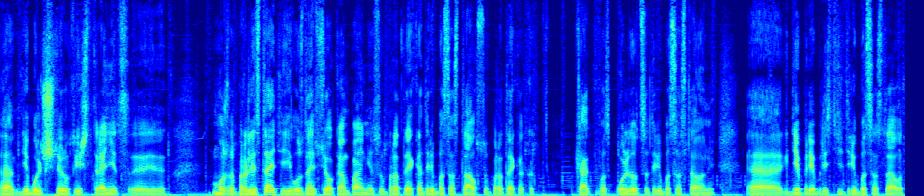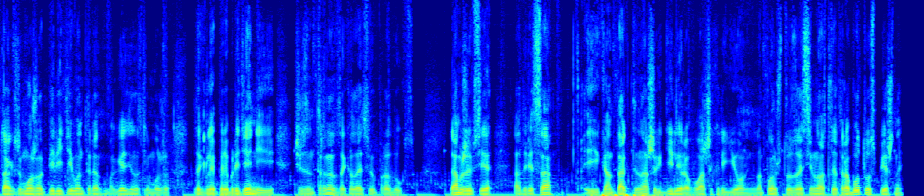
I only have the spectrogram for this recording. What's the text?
э, где больше 4000 страниц э, можно пролистать и узнать все о компании Супротек, о трибосостав Супротека, как, как воспользоваться трибосоставами, э, где приобрести трибосоставы. Также можно перейти в интернет-магазин, если мы уже закрыли приобретение, и через интернет заказать свою продукцию. Там же все адреса и контакты наших дилеров в ваших регионах. Напомню, что за 17 лет работы успешной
